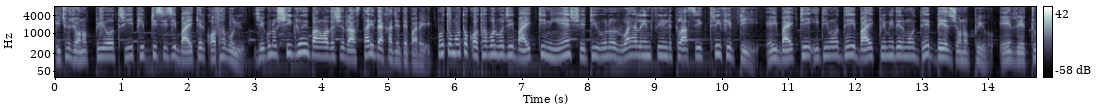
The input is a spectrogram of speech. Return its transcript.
কিছু জনপ্রিয় থ্রি ফিফটি সিসি বাইকের কথা বলি, যেগুলো শীঘ্রই বাংলাদেশের রাস্তায় দেখা যেতে পারে। প্রথমত কথা বলব যে বাইকটি নিয়ে, সেটি হলো Royal Enfield Classic three fifty এই বাইকটি ইতিমধ্যেই বাইক প্রেমীদের মধ্যে বেশ জনপ্রিয়। এর রেট্রো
